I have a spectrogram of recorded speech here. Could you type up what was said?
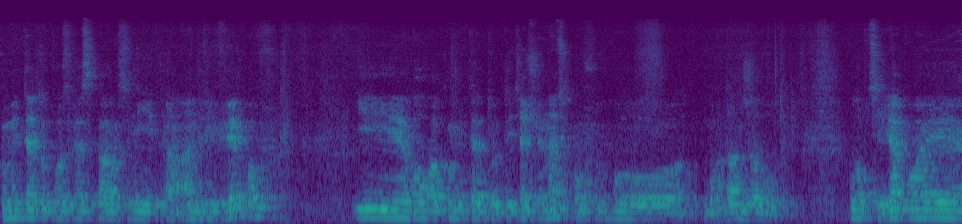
комітету по зв'язках ЗМІ Андрій Вєков і голова комітету дитячо-юнацького футболу Богдан Жалут. Хлопці, як ви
